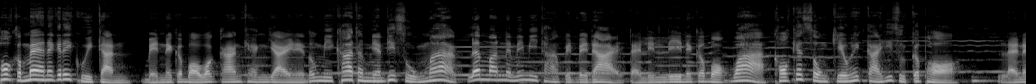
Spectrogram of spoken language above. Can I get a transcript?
พ่อกับแม่เนี่ยก็ได้คุยกัน เบนเนี่ยก็บอกว่าการแข่งใหญ่เนี่ยต้องมีค่าธรรมเนียมที่สูงมาก และมันเนี่ยไม่มีทางเป็นไปได้ แต่ลินลีเนี่ยก็บอกว่าขอแค่ส่งเคลให้ไกลที่สุดก็พอ และใน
